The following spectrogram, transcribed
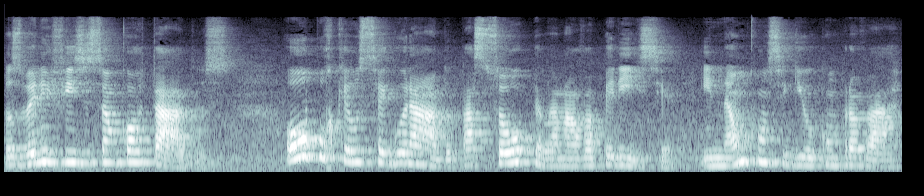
Os benefícios são cortados ou porque o segurado passou pela nova perícia e não conseguiu comprovar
